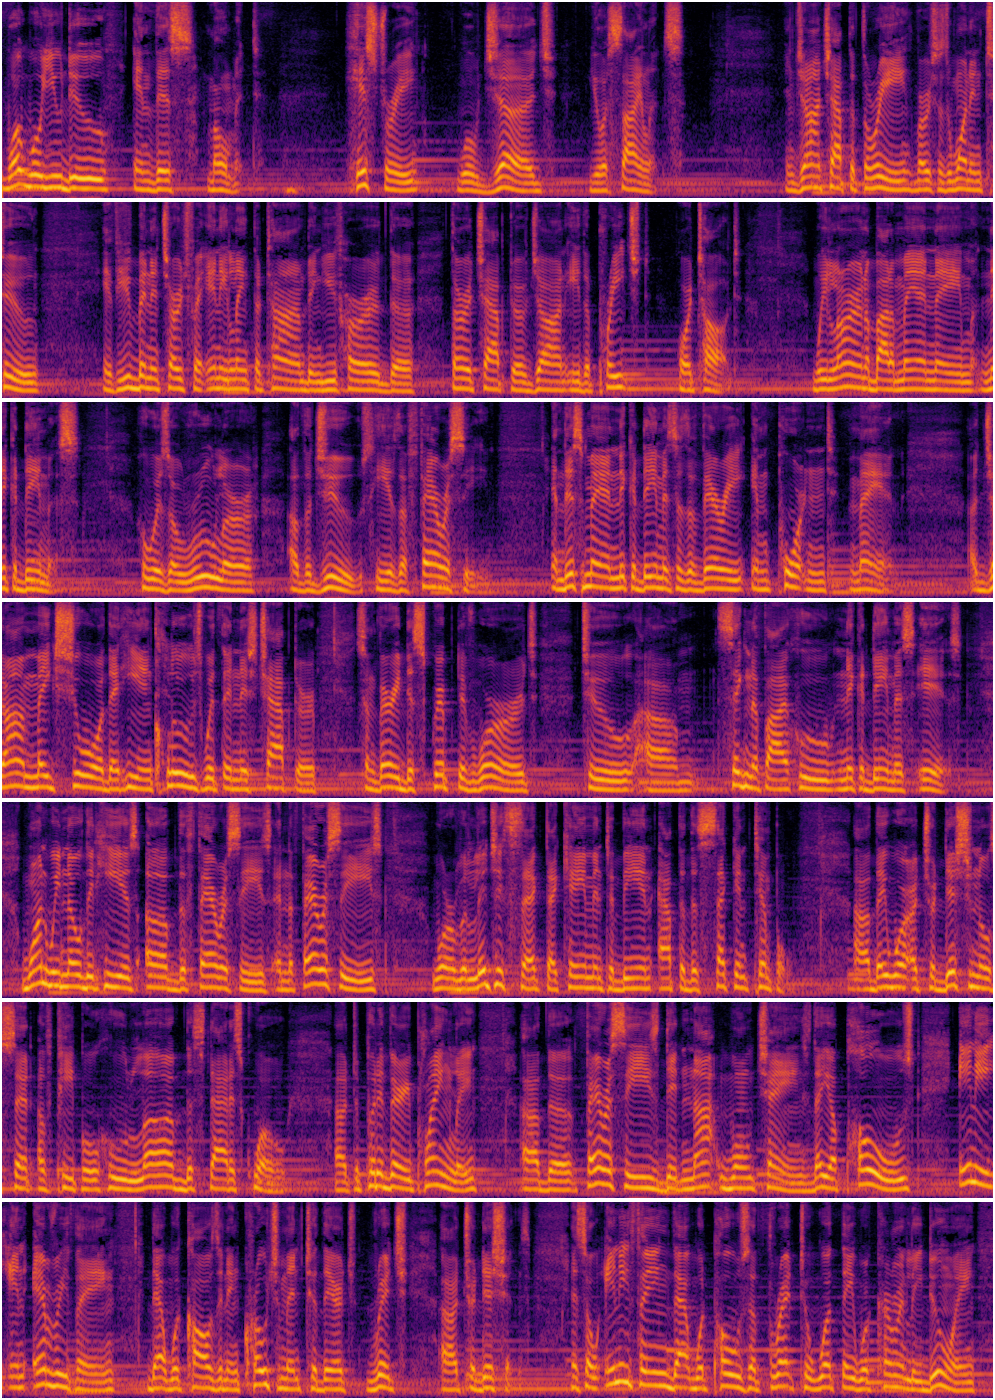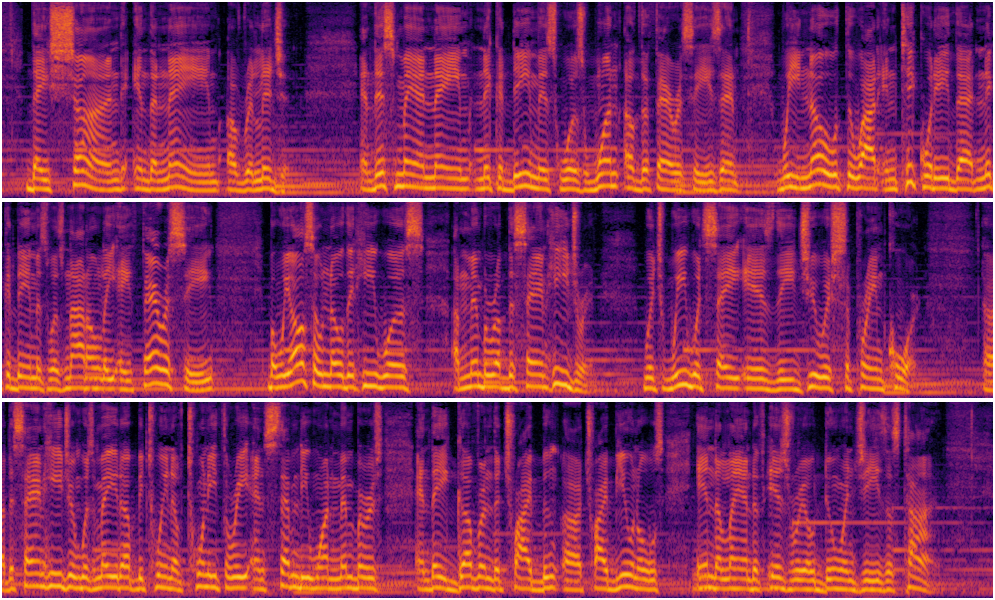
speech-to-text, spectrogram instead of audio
What will you do in this moment? History will judge your silence. In John chapter 3, verses 1 and 2, if you've been in church for any length of time, then you've heard the third chapter of John either preached or taught. We learn about a man named Nicodemus, who is a ruler of the Jews. He is a Pharisee. And this man, Nicodemus, is a very important man uh, John makes sure that he includes within this chapter some very descriptive words to um, signify who Nicodemus is. One, we know that he is of the Pharisees, and the Pharisees were a religious sect that came into being after the Second Temple. Uh, they were a traditional set of people who loved the status quo. Uh, to put it very plainly, uh, the Pharisees did not want change. They opposed any and everything that would cause an encroachment to their rich uh, traditions. And so anything that would pose a threat to what they were currently doing, they shunned in the name of religion. And this man named Nicodemus was one of the Pharisees. And we know throughout antiquity that Nicodemus was not only a Pharisee, but we also know that he was a member of the Sanhedrin, which we would say is the Jewish Supreme Court. Uh, the Sanhedrin was made up between of 23 and 71 members, and they governed the tribu- uh, tribunals in the land of Israel during Jesus' time.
